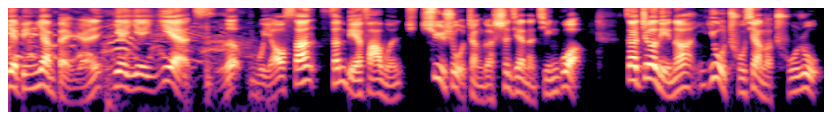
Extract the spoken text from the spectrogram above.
叶冰燕本人、叶叶叶子、五幺三分别发文叙述整个事件的经过。在这里呢，又出现了出入。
